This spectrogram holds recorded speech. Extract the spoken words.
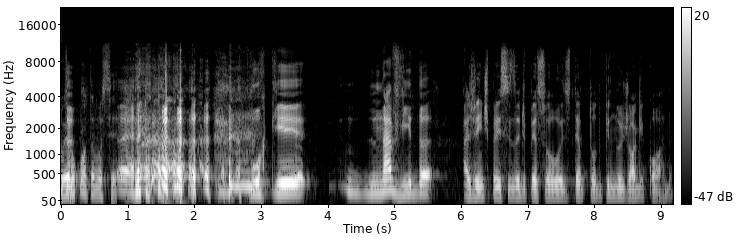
pergunta. conta você. Porque na vida a gente precisa de pessoas o tempo todo que nos jogue corda.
